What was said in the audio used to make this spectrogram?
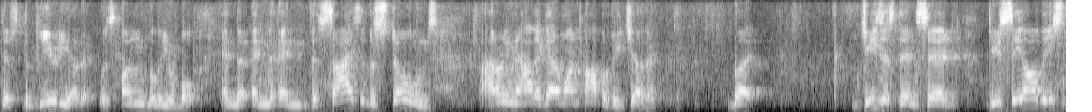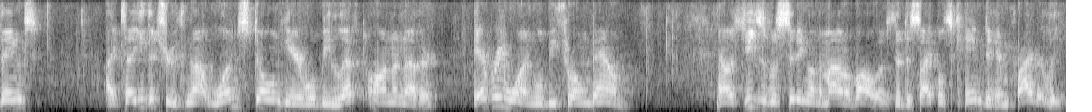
Just the beauty of it was unbelievable. And the, and, and the size of the stones, I don't even know how they got them on top of each other. But Jesus then said, Do you see all these things? I tell you the truth, not one stone here will be left on another. Every one will be thrown down. Now as Jesus was sitting on the Mount of Olives, the disciples came to him privately.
